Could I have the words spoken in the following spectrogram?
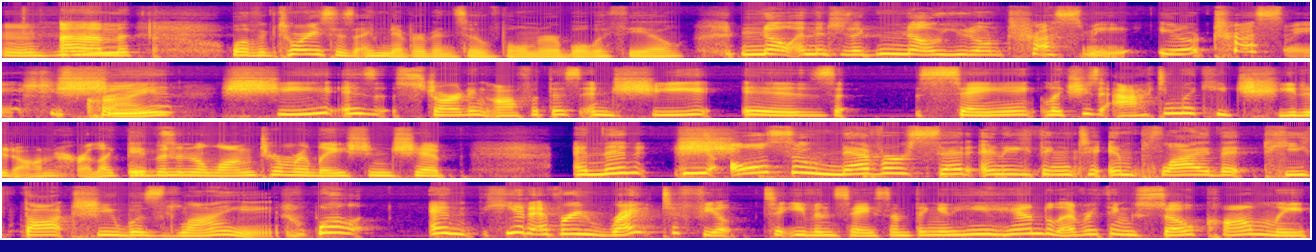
Um Well, Victoria says, I've never been so vulnerable with you. No. And then she's like, No, you don't trust me. You don't trust me. She's she crying. she is starting off with this and she is saying like she's acting like he cheated on her like they've been in a long-term relationship and then He she- also never said anything to imply that he thought she was lying. well and he had every right to feel to even say something and he handled everything so calmly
